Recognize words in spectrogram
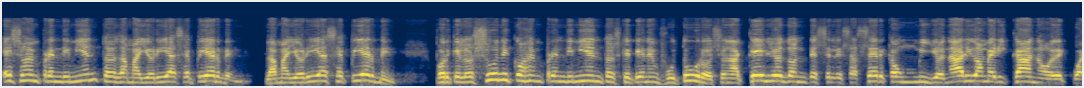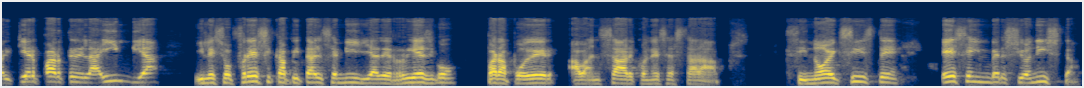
Esos emprendimientos, la mayoría se pierden, la mayoría se pierden, Porque los únicos emprendimientos que tienen futuro son aquellos donde se les acerca un millonario americano de cualquier parte de la India y les ofrece capital semilla de riesgo para poder avanzar con esas startups. Si no existe ese inversionista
